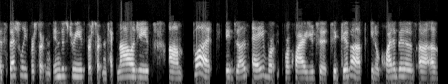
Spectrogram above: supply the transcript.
especially for certain industries, for certain technologies. Um, but it does a re- require you to to give up, you know, quite a bit of, uh, of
